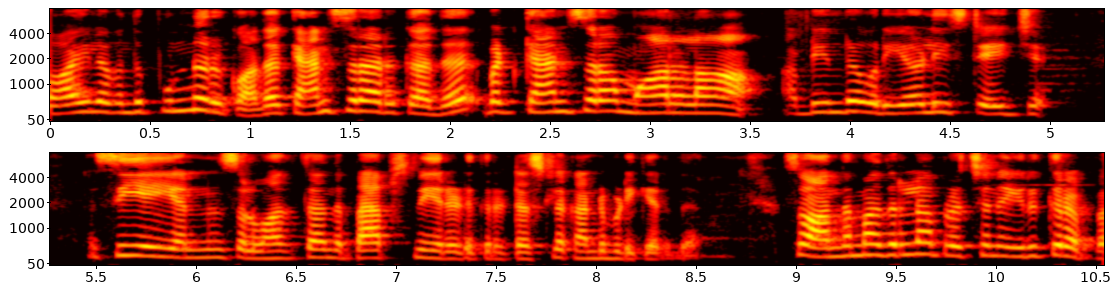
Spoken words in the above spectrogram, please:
வாயில் வந்து புண்ணு இருக்கும். அதாவது கேன்சராக இருக்காது பட் கேன்சராக மாறலாம் அப்படின்ற ஒரு ஏர்லி ஸ்டேஜ் சிஐஎன்னு சொல்லுவோம். அதுதான் அந்த பேப்ஸ்மியர் எடுக்கிற டெஸ்ட்டில் கண்டுபிடிக்கிறது. ஸோ அந்த மாதிரிலாம் பிரச்சனை இருக்கிறப்ப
